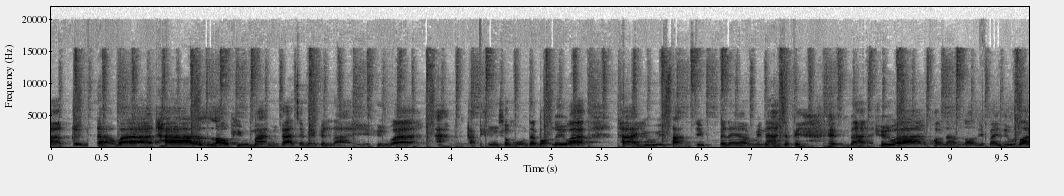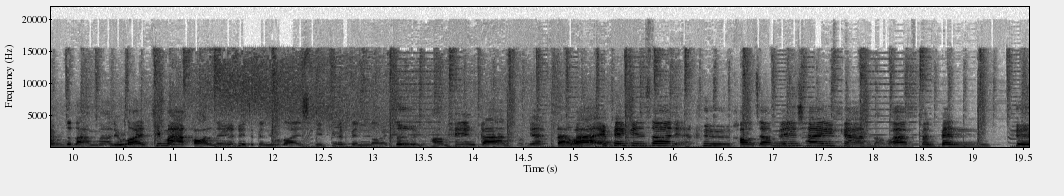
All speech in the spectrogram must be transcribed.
มากเกิน แต่ว่าถ้าเราผิวมันก็อาจจะไม่เป็นไรคือว่าอะกลับไปครึ่งชั่วโมงแต่บอกเลยว่า ถ้าอายุ 30 ไปแล้วไม่น่าจะเป็นได้ คือว่าพอน้ำหล่อเลี้ยงไปริ้วรอยมันจะตามมาริ้วรอยที่มาก่อนเลยก็คือจะเป็นริ้วรอยชนิดที่มันเป็นรอยตื้นความแห้งกร้านตัวเนี้ยแต่ว่า e f f e c t cleanser เนี่ยคือเขาจะไม่ใช้การแบบว่ามันเป็น คือ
